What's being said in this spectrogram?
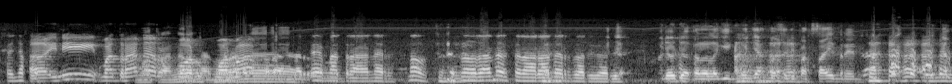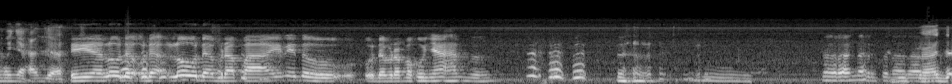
Banyak Eh, ini Matrunner, Matrunner, mohon, maaf. Matrunner. eh mat runner. No, snow runner, snow runner, sorry sorry. Udah udah kalau lagi ngunyah nggak usah dipaksain Ren. Ngunyah ngunyah aja. Iya, lo udah udah lo udah berapa ini tuh? Udah berapa kunyahan tuh? Runner, runner. Sengaja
